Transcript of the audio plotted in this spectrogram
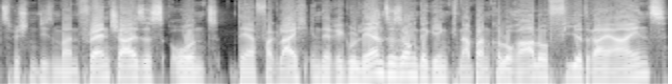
zwischen diesen beiden Franchises und der Vergleich in der regulären Saison, der ging knapp an Colorado 4-3-1.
